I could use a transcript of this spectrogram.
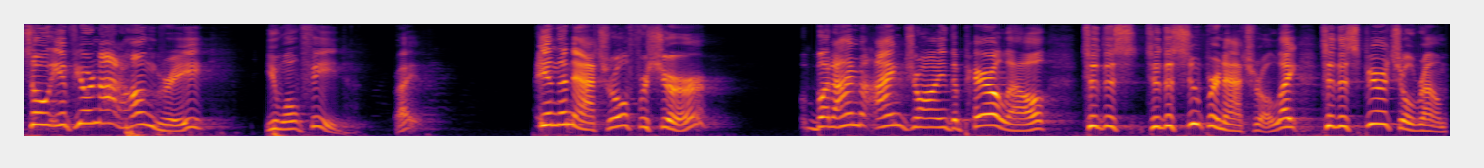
So if you're not hungry, you won't feed, right? In the natural, for sure. But I'm, I'm drawing the parallel to this to the supernatural, like to the spiritual realm.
